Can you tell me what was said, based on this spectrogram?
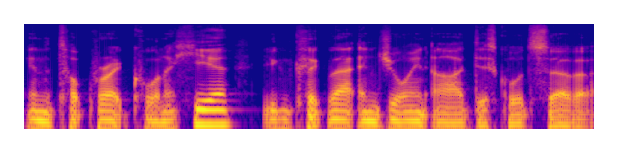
in the top right corner here. You can click that and join our Discord server.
